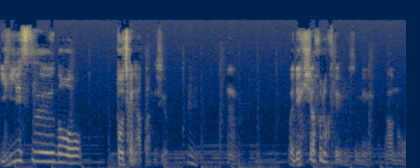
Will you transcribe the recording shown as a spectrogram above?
イギリスの統治下にあったんですよ。うん。うん。まあ、歴史は古くてですね、あの、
